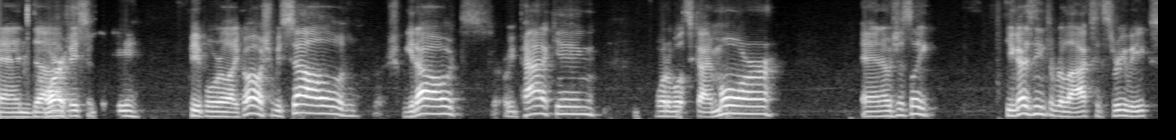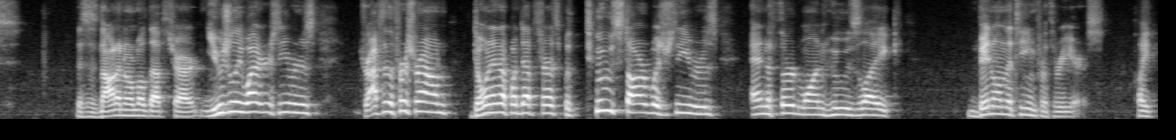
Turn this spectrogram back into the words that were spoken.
and uh, basically people were like, "Oh, should we sell? Should we get out? Are we panicking? What about Skyy Moore?" And I was just like, "You guys need to relax. It's three weeks. This is not a normal depth chart. Usually, wide receivers drafted in the first round don't end up on depth charts with two star receivers and a third one who's like been on the team for three years. Like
